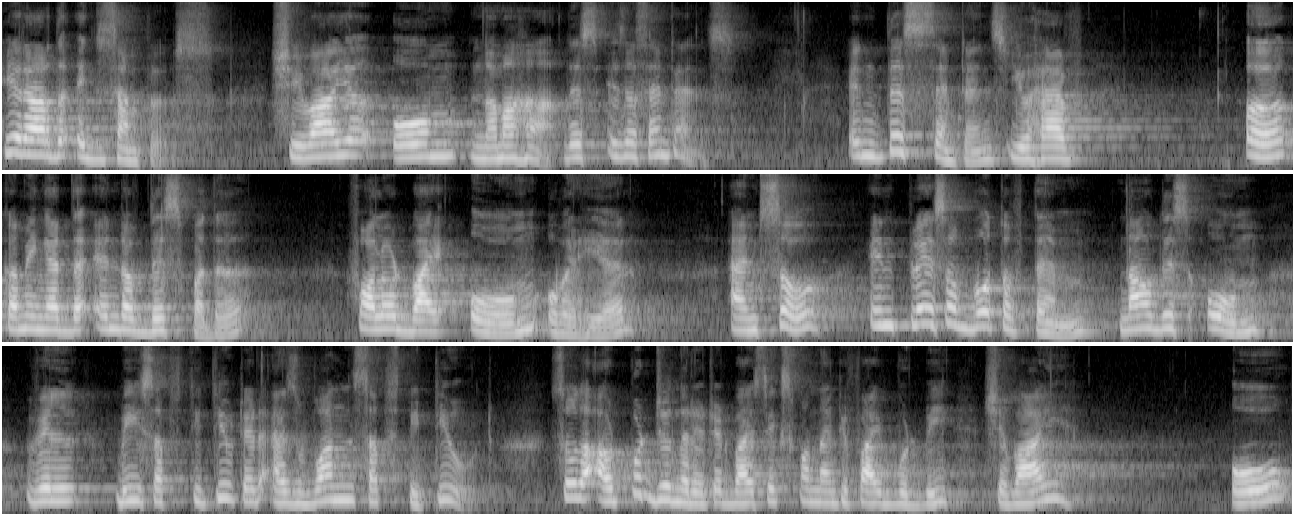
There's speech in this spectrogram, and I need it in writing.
Here are the examples. Shivaya Om Namaha. This is a sentence. In this sentence, you have a coming at the end of this pada followed by Om over here. And so, in place of both of them, now this Om will be substituted as one substitute. So the output generated by 6195 would be Shivai, O,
